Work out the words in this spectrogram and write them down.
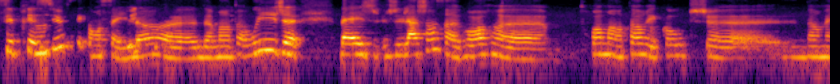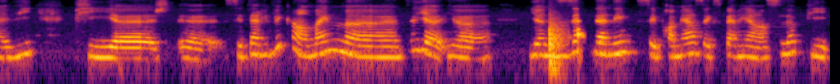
C'est précieux, ces conseils-là euh, de mentor. Oui, ben, j'ai la chance d'avoir euh, trois mentors et coachs euh, dans ma vie. Puis, c'est arrivé quand même, tu sais, il y a, une dizaine d'années, ces premières expériences-là. Puis,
